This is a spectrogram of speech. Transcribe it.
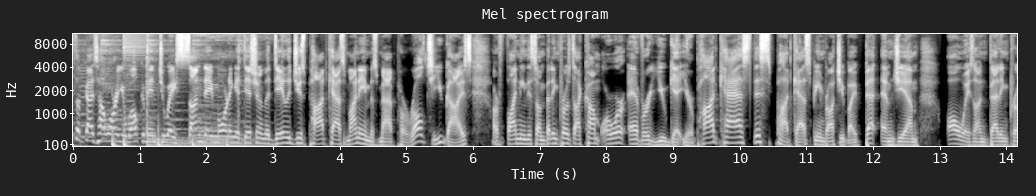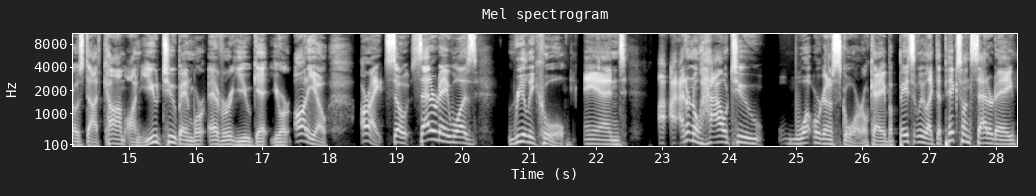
What's up, guys? How are you? Welcome into a Sunday morning edition of the Daily Juice Podcast. My name is Matt Perrault. You guys are finding this on bettingpros.com or wherever you get your podcast. This podcast being brought to you by BetMGM, always on bettingpros.com, on YouTube, and wherever you get your audio. All right. So Saturday was really cool. And I, I don't know how to what we're going to score. Okay. But basically, like the picks on Saturday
